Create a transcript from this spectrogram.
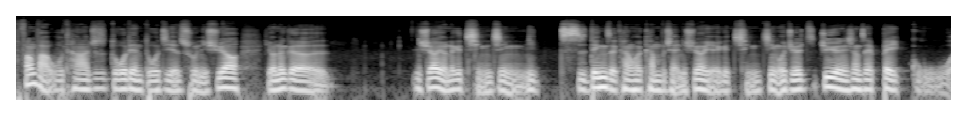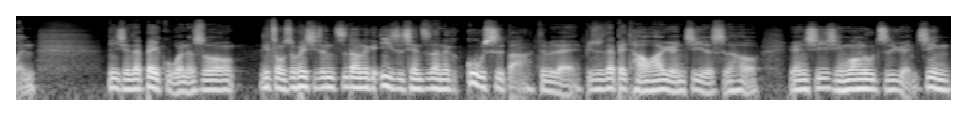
方法无他，就是多练多接触。你需要有那个，你需要有那个情境，你死盯着看会看不起来。你需要有一个情境，我觉得就有点像在背古文。你以前在背古文的时候，你总是会先知道那个意思，先知道那个故事吧，对不对？比如說在背《桃花源记》的时候，“缘溪行，忘路之远近”，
